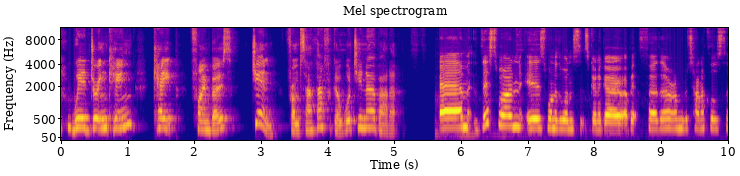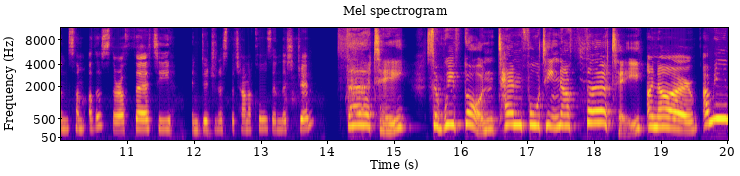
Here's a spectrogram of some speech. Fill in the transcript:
we're drinking Cape Fine Bows gin from South Africa. What do you know about it? Um, this one is one of the ones that's going to go a bit further on the botanicals than some others. There are 30 indigenous botanicals in this gin. 30? So we've gone 10, 14, now 30? I know. I mean,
